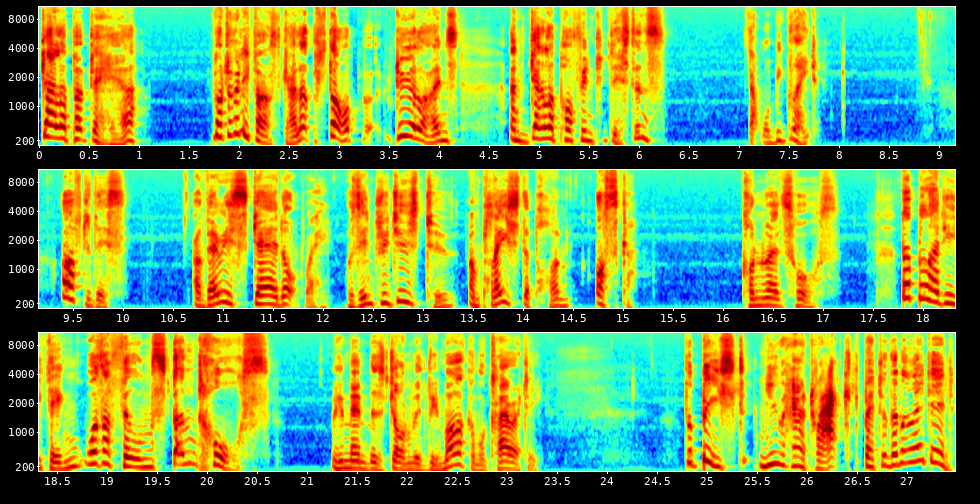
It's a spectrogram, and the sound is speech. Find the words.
gallop up to here, not a really fast gallop, stop, do your lines, and gallop off into distance, that would be great. After this, a very scared Otway was introduced to and placed upon Oscar, Conrad's horse. The bloody thing was a film stunt horse, remembers John with remarkable clarity. The beast knew how to act better than I did.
